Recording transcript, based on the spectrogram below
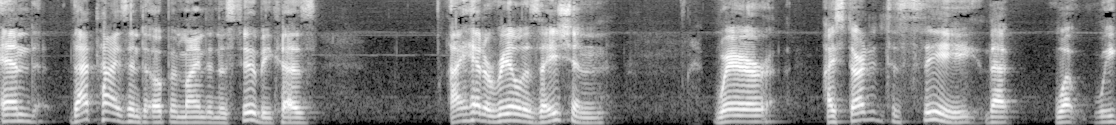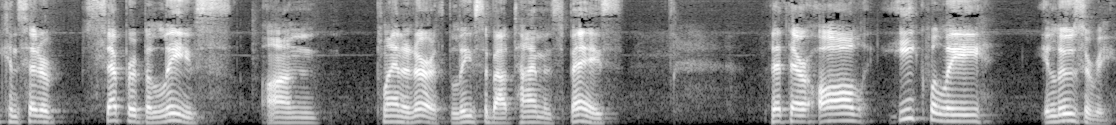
And that ties into open mindedness too, because I had a realization where I started to see that what we consider separate beliefs on planet Earth, beliefs about time and space, that they're all equally illusory.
